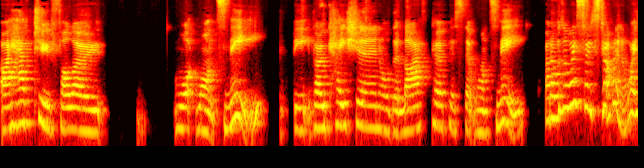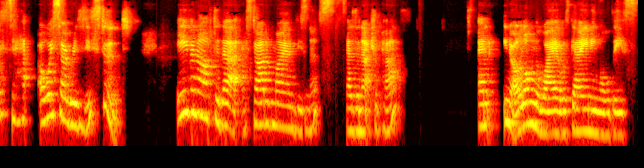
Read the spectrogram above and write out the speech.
I have to follow what wants me, the vocation or the life purpose that wants me. But I was always so stubborn, always, always so resistant. Even after that, I started my own business as a naturopath. And, you know, along the way, I was gaining all these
